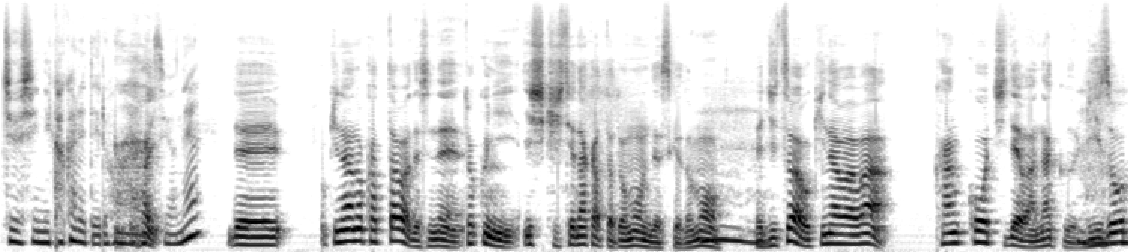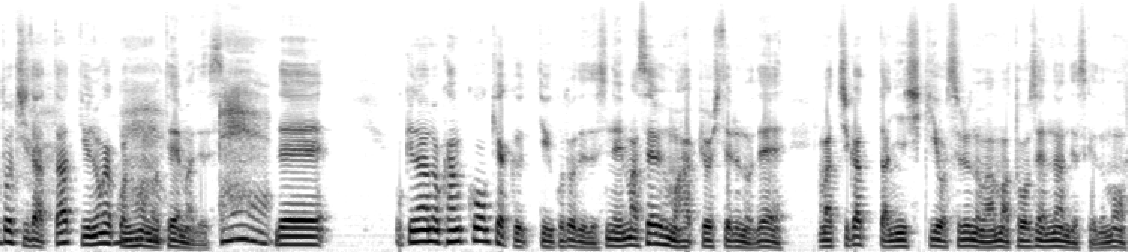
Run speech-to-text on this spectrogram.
中心に書かれている本なんですよね。で、沖縄の方はですね、特に意識してなかったと思うんですけども、うんえ実は沖縄は観光地ではなくリゾート地だったっていうのがこの本のテーマです。ええで、沖縄の観光客っていうことでですね、まあ政府も発表しているので、間違った認識をするのはまあ当然なんですけども、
